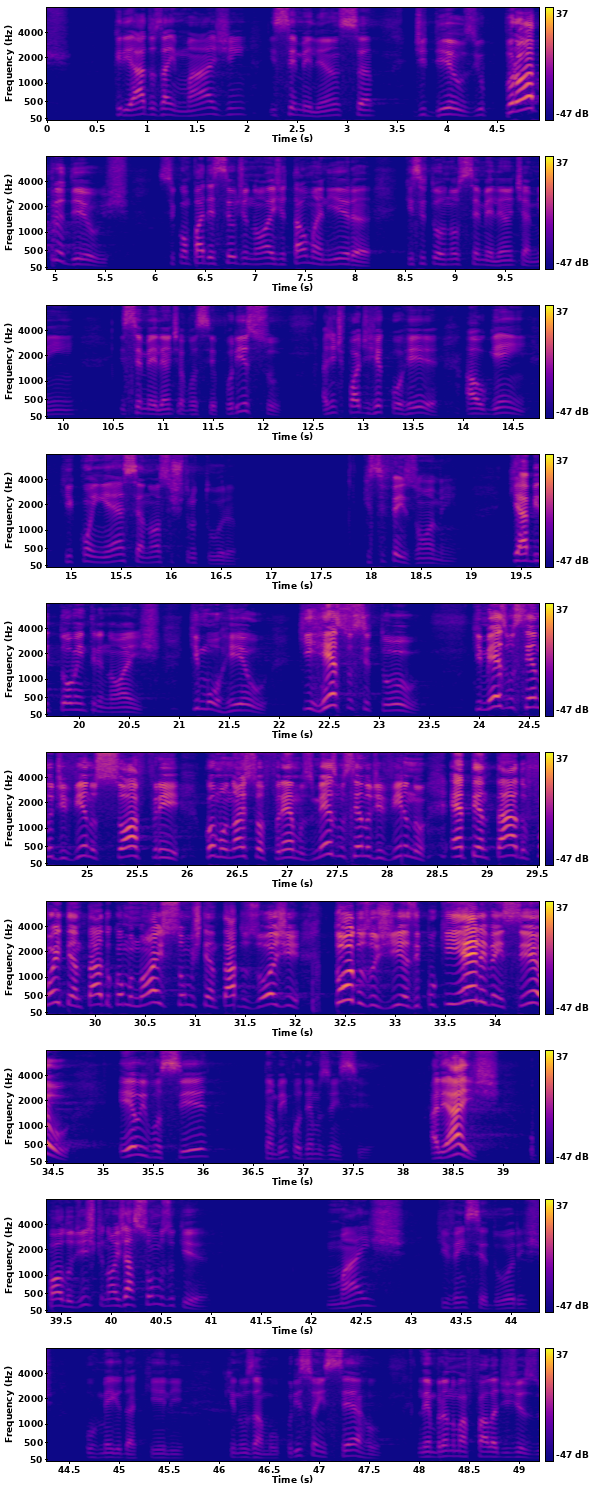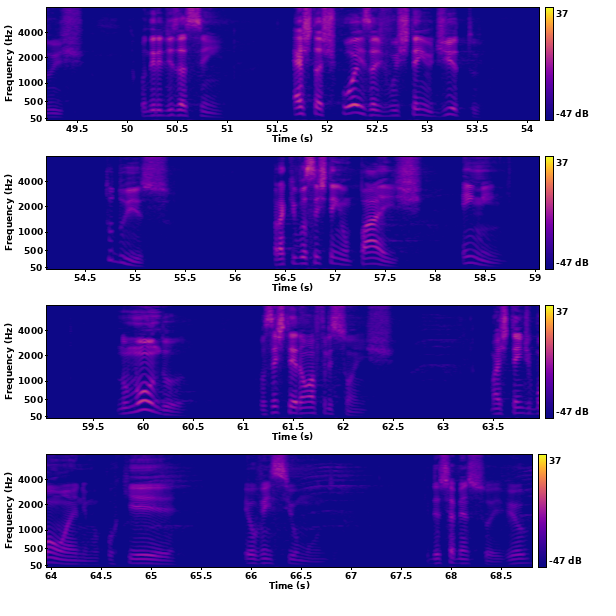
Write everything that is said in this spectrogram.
criados à imagem e semelhança de Deus, e o próprio Deus se compadeceu de nós de tal maneira que se tornou semelhante a mim e semelhante a você. Por isso, a gente pode recorrer a alguém que conhece a nossa estrutura, que se fez homem, que habitou entre nós, que morreu, que ressuscitou, que mesmo sendo divino sofre como nós sofremos, mesmo sendo divino é tentado, foi tentado como nós somos tentados hoje, todos os dias, e porque ele venceu, eu e você também podemos vencer. Aliás, o Paulo diz que nós já somos o quê? Mais que vencedores por meio daquele que nos amou. Por isso eu encerro lembrando uma fala de Jesus, quando ele diz assim: Estas coisas vos tenho dito, tudo isso, para que vocês tenham paz em mim. No mundo, vocês terão aflições, mas tem de bom ânimo, porque eu venci o mundo. Que Deus te abençoe, viu?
